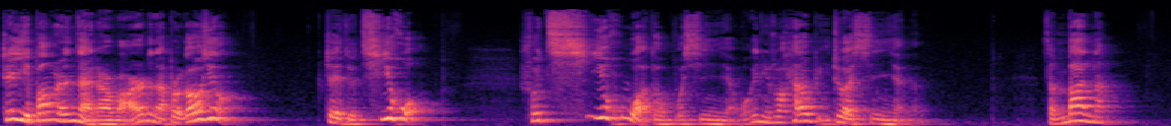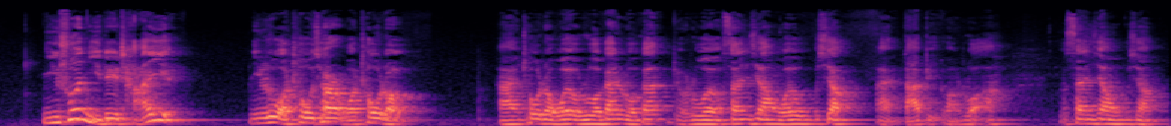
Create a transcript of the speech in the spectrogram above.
这一帮人在这玩着呢，倍儿高兴。这就期货，说期货都不新鲜，我跟你说还有比这新鲜的，怎么办呢？你说你这茶叶，你说我抽签儿，我抽着了，哎，抽着我有若干若干，比如说我有三箱，我有五箱，哎，打比方说啊，有三箱五箱，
